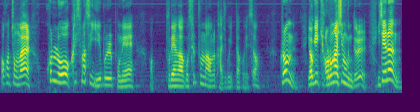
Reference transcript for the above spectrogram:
어, 정말 홀로 크리스마스 이브를 보내 어, 불행하고 슬픈 마음을 가지고 있다고 해서 그럼 여기 결혼하신 분들 이제는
